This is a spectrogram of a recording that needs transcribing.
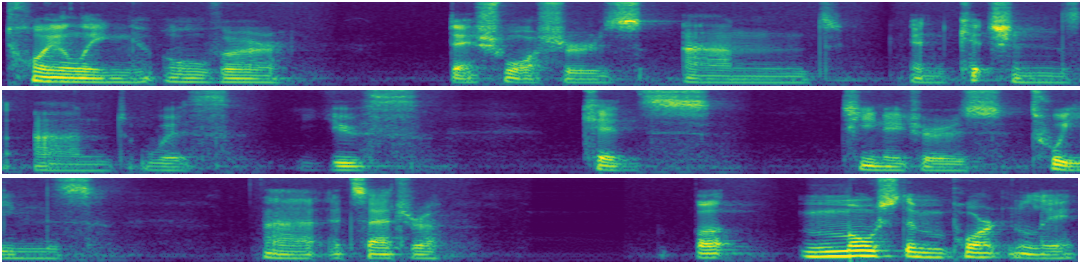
toiling over dishwashers and in kitchens and with youth, kids, teenagers, tweens, uh, etc. But most importantly,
